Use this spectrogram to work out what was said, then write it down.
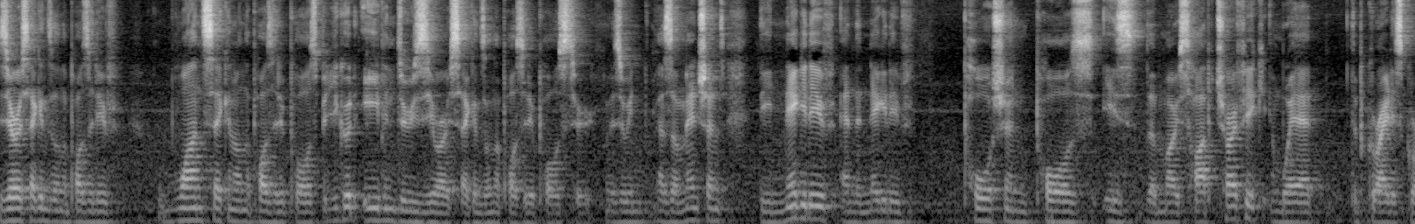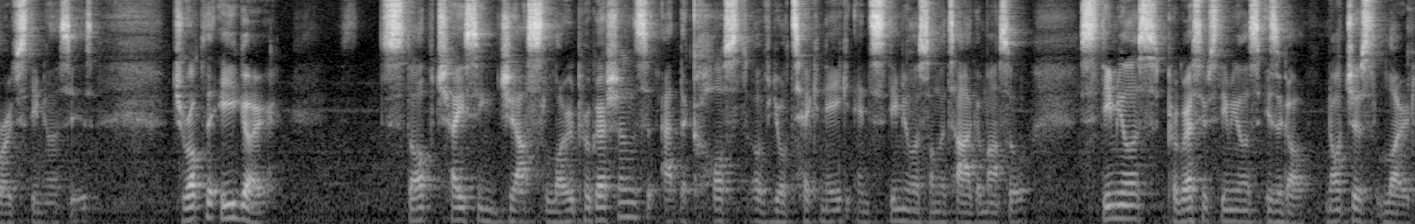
zero seconds on the positive, one second on the positive pause, but you could even do zero seconds on the positive pause too. As, we, as I mentioned, the negative and the negative portion pause is the most hypertrophic and where the greatest growth stimulus is. Drop the ego. Stop chasing just load progressions at the cost of your technique and stimulus on the target muscle. Stimulus, progressive stimulus, is a goal, not just load.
